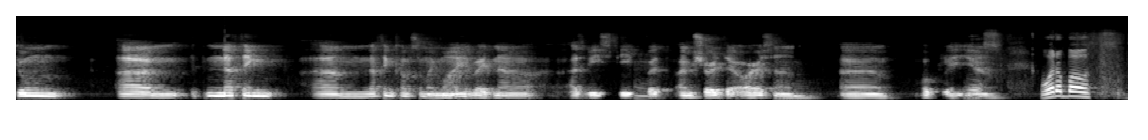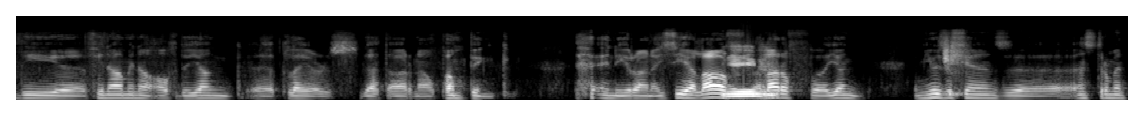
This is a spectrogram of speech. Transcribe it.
don't. Um, nothing. Um, nothing comes to my mind right now as we speak, Mm. but I'm sure there are some. Um, hopefully, yeah. Yes. What about the uh, phenomena of the young uh, players that are now pumping in Iran? I see a lot of Yeah, a lot of uh, young musicians, uh, instrument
